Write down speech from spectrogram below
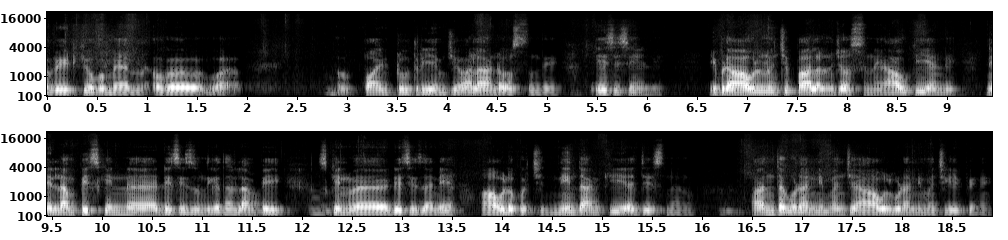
వెయిట్కి ఒక మే- ఒక పాయింట్ టూ త్రీ ఎంజిఓ అలా వస్తుంది. వేసేసేయండి ఇప్పుడు ఆవుల నుంచి పాల నుంచి వస్తున్నాయి. ఆవుకి ఇవ్వండి నేను లంపీ స్కిన్ డిసీజ్ ఉంది కదా లంపీ స్కిన్ డిసీజ్ అని ఆవులకు వచ్చింది. నేను దానికి అది చేసినాను అంతా కూడా అన్ని మంచి ఆవులు కూడా అన్ని మంచిగా అయిపోయినాయి.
